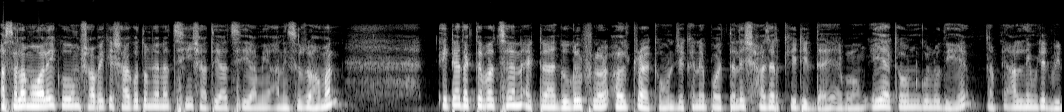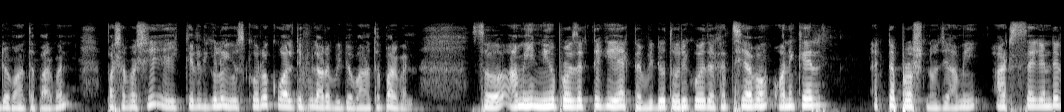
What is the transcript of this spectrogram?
আসসালামু আলাইকুম, সবাইকে স্বাগতম জানাচ্ছি। সাথে আছি আমি আনিসুর রহমান। এটা দেখতে পাচ্ছেন একটা গুগল ফ্লোর আলট্রা অ্যাকাউন্ট যেখানে পঁয়তাল্লিশ হাজার ক্রেডিট দেয় এবং এই অ্যাকাউন্টগুলো দিয়ে আপনি আনলিমিটেড ভিডিও বানাতে পারবেন। পাশাপাশি এই ক্রেডিটগুলো ইউজ করেও কোয়ালিটিফুল আরও ভিডিও বানাতে পারবেন। সো আমি নিউ প্রজেক্টে গিয়ে একটা ভিডিও তৈরি করে দেখাচ্ছি এবং অনেকের একটা প্রশ্ন যে আমি আট সেকেন্ডের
